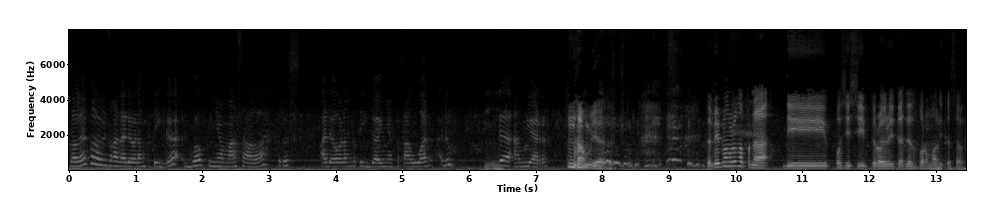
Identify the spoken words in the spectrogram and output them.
soalnya kalau misalkan ada orang ketiga gue punya masalah terus ada orang ketiganya ketahuan aduh Hmm. udah ambiar Ngambil. Tapi emang lu nggak pernah di posisi prioritas dan formalitas Sal?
